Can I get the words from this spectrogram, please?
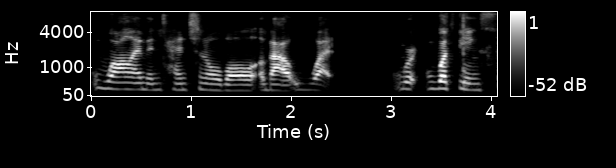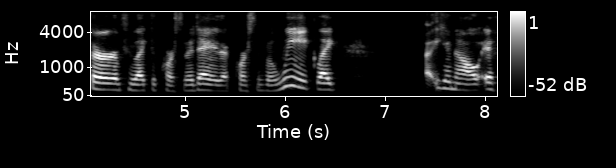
while i'm intentional about what we're, what's being served through like the course of a day the course of a week like uh, you know if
